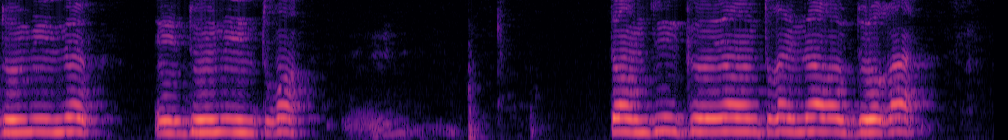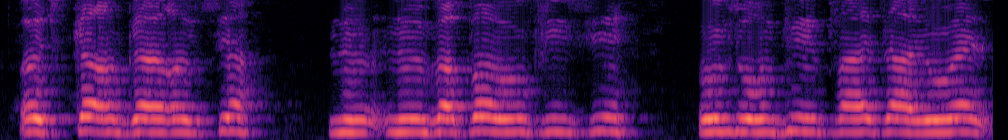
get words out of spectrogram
2009 et 2003, tandis que l'entraîneur de Rennes, Oscar Garcia, ne, ne va pas officier aujourd'hui face à l'OL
